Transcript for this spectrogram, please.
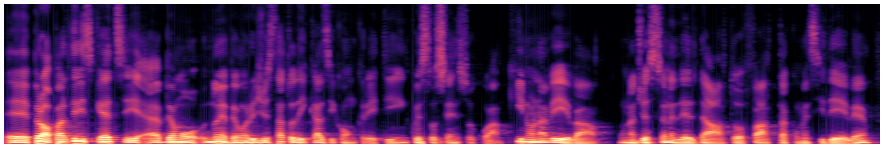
Eh, però a parte gli scherzi, abbiamo, noi abbiamo registrato dei casi concreti in questo senso qua. Chi non aveva una gestione del dato fatta come si deve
